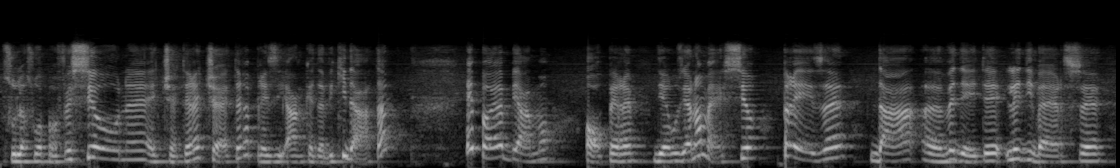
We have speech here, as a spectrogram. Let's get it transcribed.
sulla sua professione, eccetera, eccetera, presi anche da Wikidata. E poi abbiamo opere di Arusiano Messio prese da, eh, vedete, le diverse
